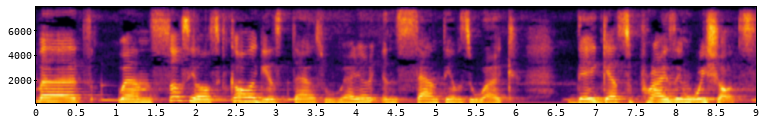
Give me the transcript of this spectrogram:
but when social psychologists test whether incentives work, they get surprising results.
